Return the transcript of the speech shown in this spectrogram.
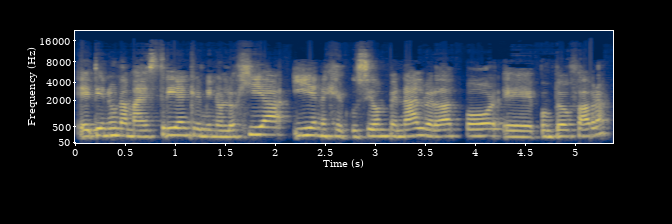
eh, tiene una maestría en criminología y en ejecución penal, ¿verdad? Por eh, Pompeo Fabra.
